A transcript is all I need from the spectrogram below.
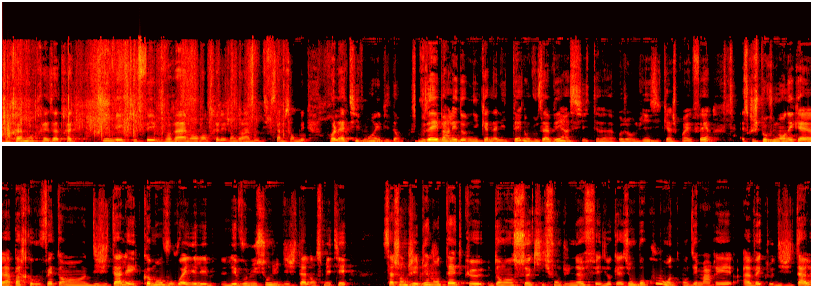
vraiment très attractive et qui fait vraiment rentrer les gens dans la boutique. Ça me semblait relativement évident. Vous avez parlé d'omnicanalité, donc vous avez un site, aujourd'hui easycash.fr. Est-ce que je peux vous demander quelle est la part que vous faites en digital et comment vous voyez l'é l'évolution du digital dans ce métier? Sachant que j'ai bien en tête que dans ceux qui font du neuf et de l'occasion, beaucoup ont ont démarré avec le digital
